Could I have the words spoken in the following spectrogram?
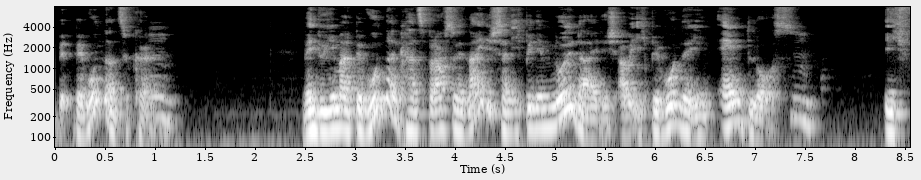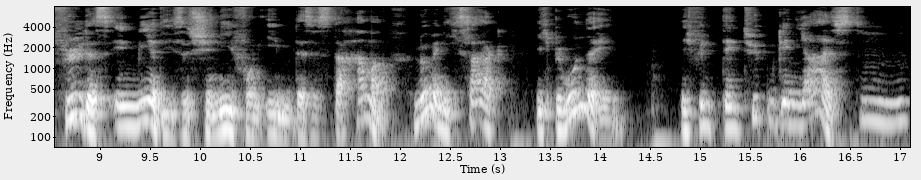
be bewundern zu können. Mhm. Wenn du jemanden bewundern kannst, brauchst du nicht neidisch sein. Ich bin ihm null neidisch, aber ich bewundere ihn endlos. Hm. Ich fühle das in mir, dieses Genie von ihm. Das ist der Hammer. Nur wenn ich sage, ich bewundere ihn. Ich finde den Typen genialst. Mhm.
